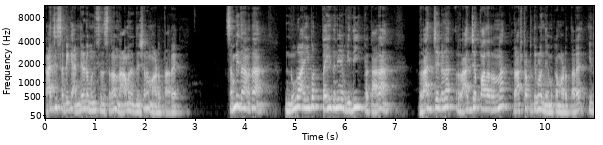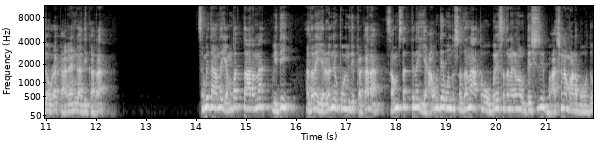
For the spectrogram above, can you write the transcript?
ರಾಜ್ಯಸಭೆಗೆ ಹನ್ನೆರಡು ಮಂದಿ ಸದಸ್ಯರ ನಾಮನಿರ್ದೇಶನ ಮಾಡುತ್ತಾರೆ. ಸಂವಿಧಾನದ ನೂರ ಐವತ್ತೈದನೆಯ ವಿಧಿ ಪ್ರಕಾರ ರಾಜ್ಯಗಳ ರಾಜ್ಯಪಾಲರನ್ನು ರಾಷ್ಟ್ರಪತಿಗಳು ನೇಮಕ ಮಾಡುತ್ತಾರೆ. ಇದು ಅವರ ಕಾರ್ಯಾಂಗ ಅಧಿಕಾರ. ಸಂವಿಧಾನದ ಎಂಬತ್ತಾರನ ವಿಧಿ, ಅದರ ಎರಡನೇ ಉಪವಿಧಿ ಪ್ರಕಾರ ಸಂಸತ್ತಿನ ಯಾವುದೇ ಒಂದು ಸದನ ಅಥವಾ ಉಭಯ ಸದನಗಳನ್ನು ಉದ್ದೇಶಿಸಿ ಭಾಷಣ ಮಾಡಬಹುದು.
